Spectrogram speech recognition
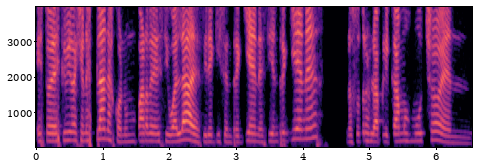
esto de describir regiones planas con un par de desigualdades, es decir, x entre quiénes y entre quiénes, nosotros lo aplicamos mucho en,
